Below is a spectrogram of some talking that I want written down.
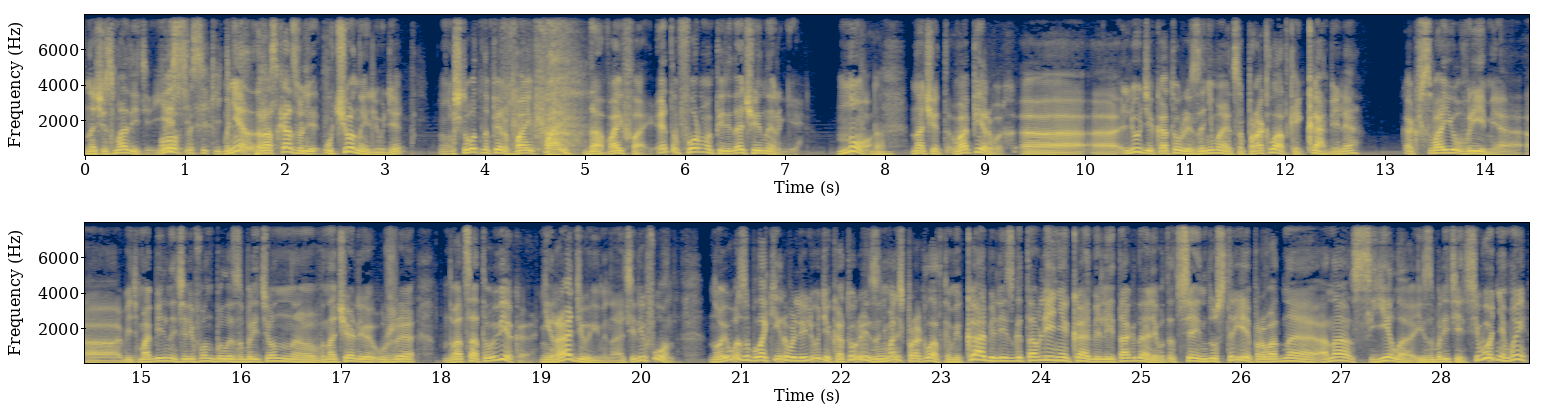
Значит, смотрите, Просто есть, секите. мне рассказывали ученые люди, что вот, например, Wi-Fi, да, Wi-Fi, это форма передачи энергии. Но, Да. значит, во-первых, э, э, люди, которые занимаются прокладкой кабеля, как в свое время, э, ведь мобильный телефон был изобретен э, в начале уже 20 века. Не радио именно, а телефон. Но его заблокировали люди, которые занимались прокладками кабелей, изготовлением кабелей и так далее. Вот эта вся индустрия проводная, она съела изобретение. Сегодня мы,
